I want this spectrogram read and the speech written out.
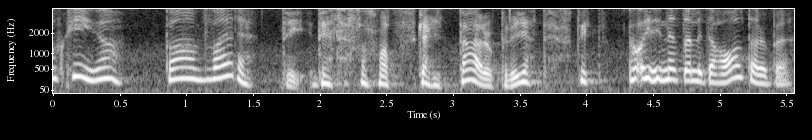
Okej, ja. Va, vad är det? Det, det är nästan som att skejta här uppe, det är jättehäftigt. Oj, det är nästan lite halt där uppe.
